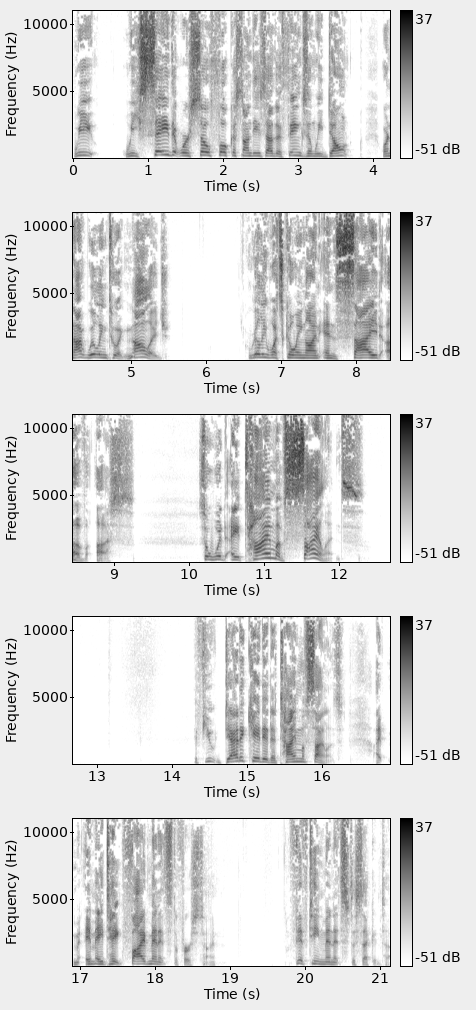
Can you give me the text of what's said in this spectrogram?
we, we say that we're so focused on these other things and we don't, we're not willing to acknowledge really what's going on inside of us. So would a time of silence if you dedicated a time of silence, it may take five minutes the first time, 15 minutes the second time.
